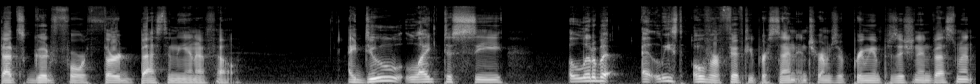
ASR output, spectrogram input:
That's good for third best in the NFL. I do like to see a little bit, at least over 50% in terms of premium position investment.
